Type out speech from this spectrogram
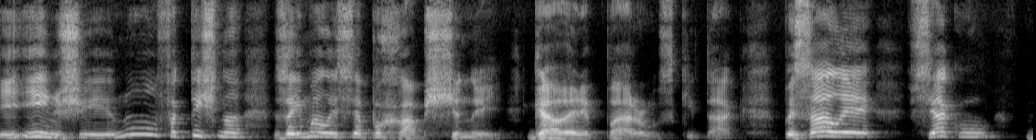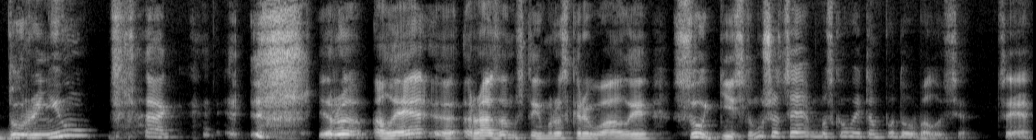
і інші, ну, фактично займалися похабщиною, говоря по-русски, так. Писали всяку дурню, так. Але е, разом з тим розкривали сутність, тому що це московитам подобалося. Це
